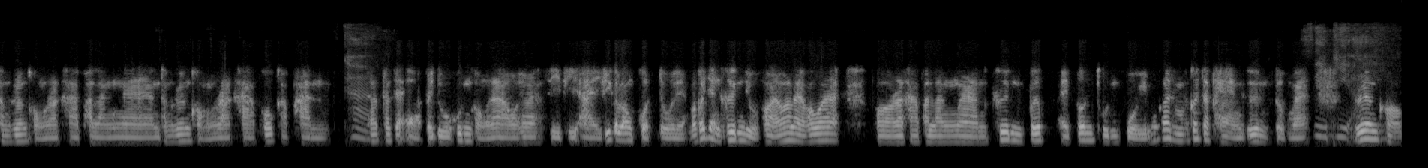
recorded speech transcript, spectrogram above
ทั้งเรื่องของราคาพลังงาน ทั้งเรื่องของราคาโภคภัณฑ์ค่ะถ้าถ้าจะแอบไปดูหุ้นของเราใช่ไหม CPI พี่ก็ลองกดดูเลยมันก็ยังขึ้นอยู่เพราะว่าอะไรเพราะว่าพอราคาพลังงานขึ้นปุ๊บไอ้ต้นทุนปุ๋ยมันก็มันก็จะแพงขึ้นถูกไหม CPI เรื่องของ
